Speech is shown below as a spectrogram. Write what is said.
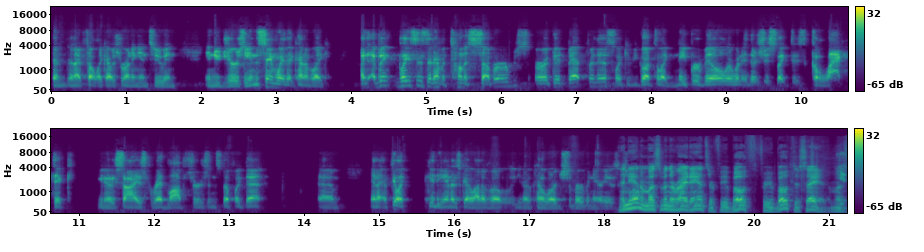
than I felt like I was running into in in New Jersey. In the same way that kind of like I, I think places that have a ton of suburbs are a good bet for this. Like if you go out to like Naperville or what, there's just like this galactic, you know, sized red lobsters and stuff like that. Um, and I feel like Indiana's got a lot of, uh, you know, kind of large suburban areas. Indiana well. must have been the right answer for you both. For you both to say it. it You, must, you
